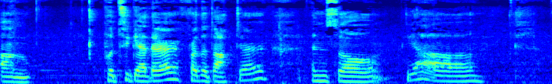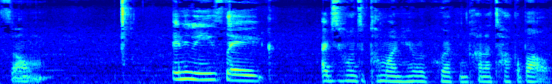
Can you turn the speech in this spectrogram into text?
um put together for the doctor. And so yeah. So anyways like i just wanted to come on here real quick and kind of talk about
